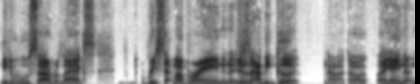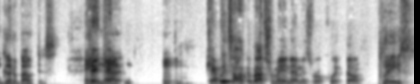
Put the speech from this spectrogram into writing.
need to woosah, relax, reset my brain, and it just I'll be good. Nah, dog. Like ain't nothing good about this. Ain't can, not, can, can we talk about Tremaine Edmunds real quick though? Please,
